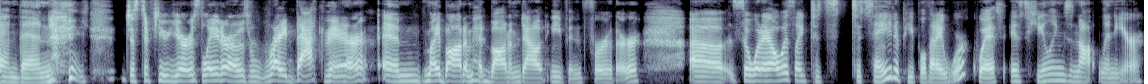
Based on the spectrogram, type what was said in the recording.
And then just a few years later, I was right back there and my bottom had bottomed out even further. Uh, so what I always like to, to say to people that I work with is healing's not linear.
